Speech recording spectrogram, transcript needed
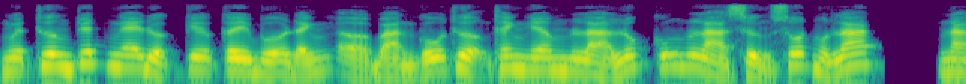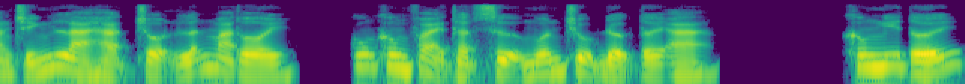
Nguyệt Thương Tuyết nghe được kia cây búa đánh ở bàn gỗ thượng thanh âm là lúc cũng là sửng sốt một lát, nàng chính là hạt trộn lẫn mà thôi, cũng không phải thật sự muốn chụp được tới a. Không nghĩ tới,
